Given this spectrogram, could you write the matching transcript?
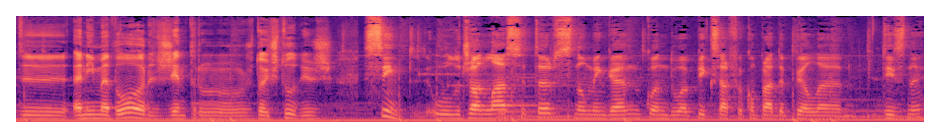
de animadores entre os dois estúdios. Sim, o John Lasseter, se não me engano, quando a Pixar foi comprada pela Disney,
